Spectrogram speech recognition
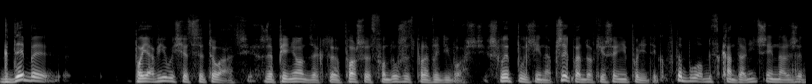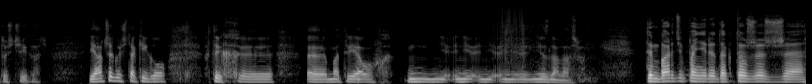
gdyby pojawiły się sytuacje, że pieniądze, które poszły z Funduszu Sprawiedliwości, szły później na przykład do kieszeni polityków, to byłoby skandalicznie i należy to ścigać. Ja czegoś takiego w tych e, e, materiałach nie, nie, nie, nie znalazłem. Tym bardziej, panie redaktorze, że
